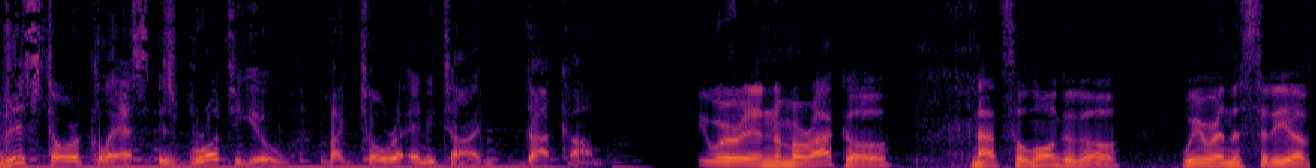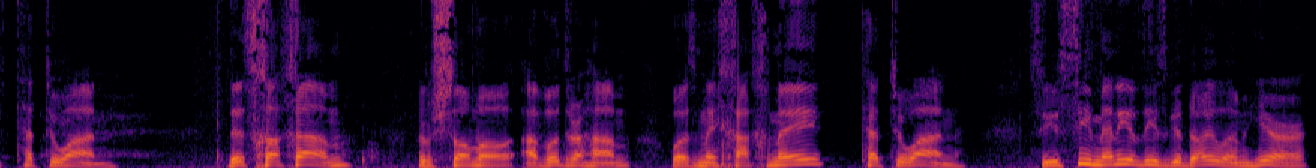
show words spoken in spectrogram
This Torah class is brought to you by TorahAnytime.com. We were in Morocco not so long ago. We were in the city of Tetuan. This Chacham, Rav Shlomo Avudraham, was Mechachmei Tetuan. So you see many of these Gedolim here,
